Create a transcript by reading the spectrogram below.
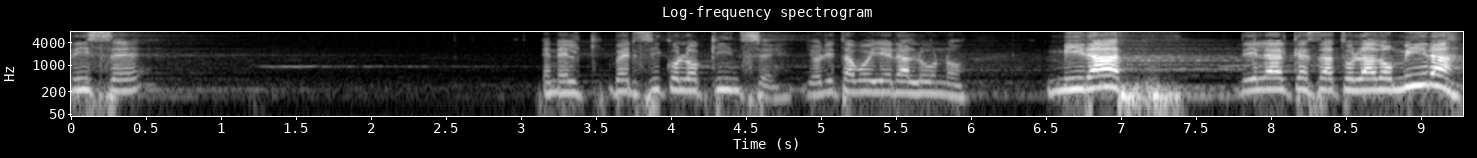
Dice en el versículo 15, y ahorita voy a ir al 1, mirad, dile al que está a tu lado, mira,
